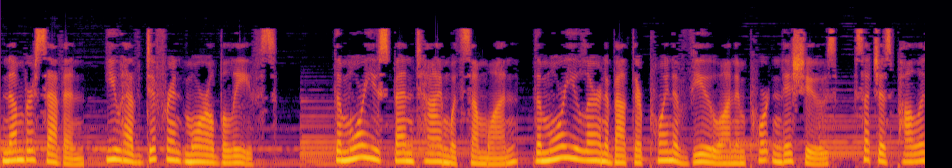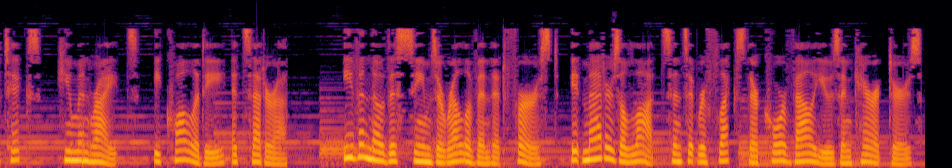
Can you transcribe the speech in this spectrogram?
Number 7. You have different moral beliefs. The more you spend time with someone, the more you learn about their point of view on important issues, such as politics, human rights, equality, etc. Even though this seems irrelevant at first, it matters a lot since it reflects their core values and characters.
